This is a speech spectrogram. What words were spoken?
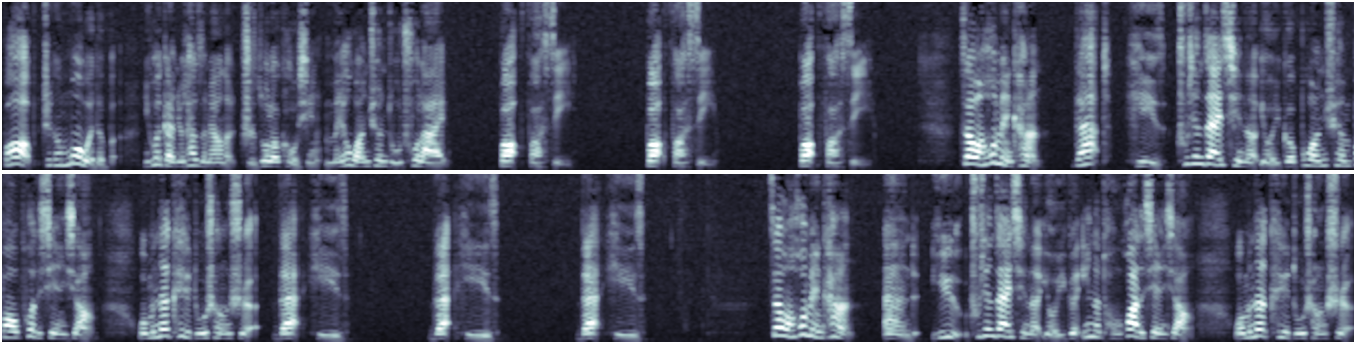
，Bob 这个末尾的 b 你会感觉他怎么样呢？只做了口型，没有完全读出来。Bobfussy Bobfussy Bobfussy。再往后面看，that his 出现在一起呢，有一个不完全爆破的现象，我们呢可以读成是 that his，that his，that his。再往后面看，and you 出现在一起呢，有一个音的同化的现象，我们呢可以读成是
